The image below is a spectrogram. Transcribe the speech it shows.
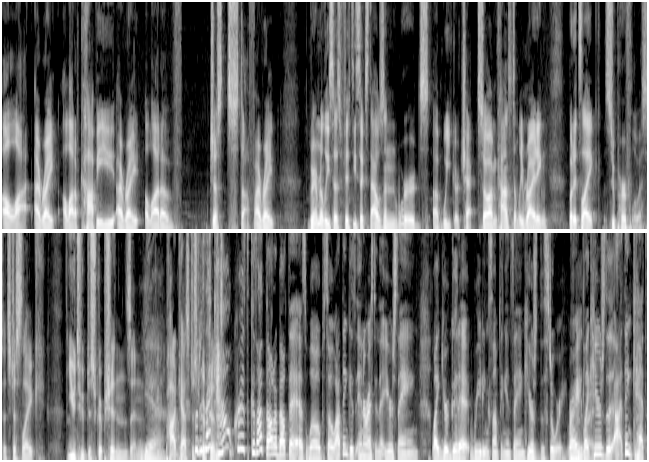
a lot. I write a lot of copy. I write a lot of just stuff. I write. Grammarly says fifty six thousand words a week are checked, so I'm constantly writing, but it's like superfluous. It's just like YouTube descriptions and Yeah. podcast So does that descriptions. count, Chris? Because I thought about that as well. So I think it's interesting that you're saying like you're good at reading something and saying, "Here's the story," right? Like Right. here's the. I think Kat's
